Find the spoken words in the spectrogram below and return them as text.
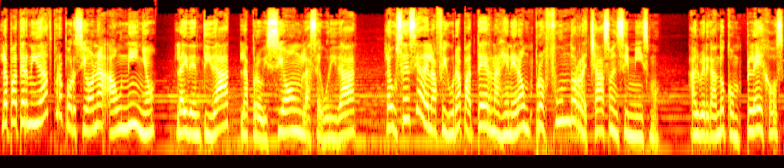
La paternidad proporciona a un niño la identidad, la provisión, la seguridad. La ausencia de la figura paterna genera un profundo rechazo en sí mismo, albergando complejos,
